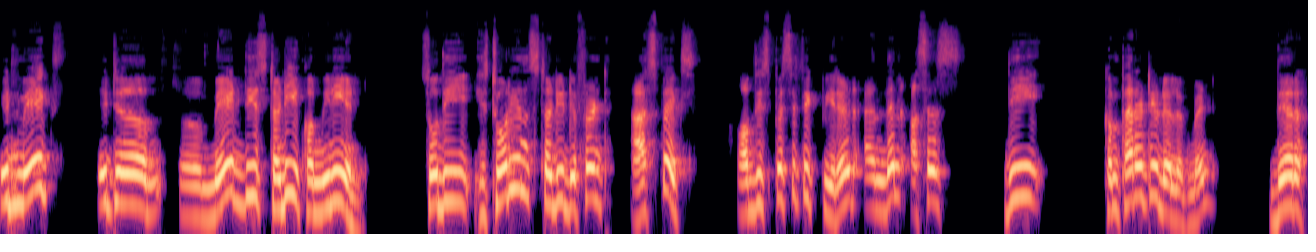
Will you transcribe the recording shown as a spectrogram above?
It makes, it uh, uh, made the study convenient so the historians study different aspects of the specific period and then assess the comparative development, their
